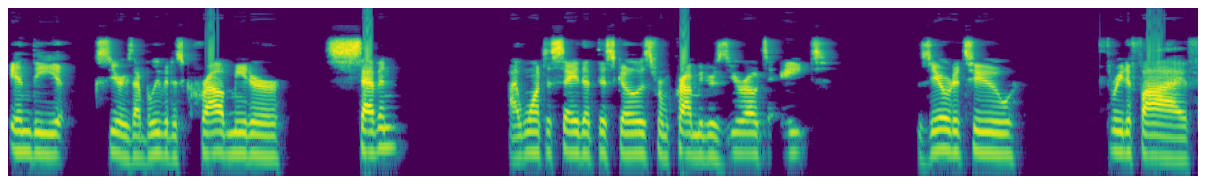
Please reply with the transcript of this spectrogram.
in the series. I believe it is crowd meter seven. I want to say that this goes from crowd meter zero to eight, zero to two, three to five,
